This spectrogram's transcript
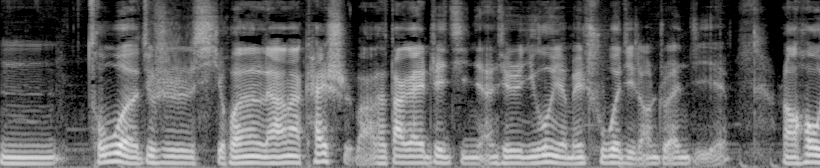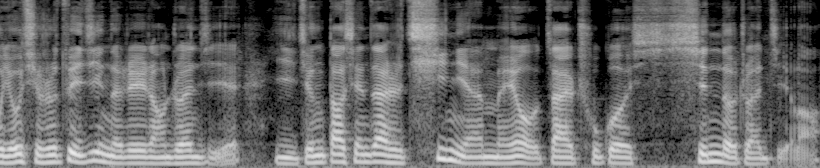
嗯，从我就是喜欢莱昂纳开始吧，他大概这几年其实一共也没出过几张专辑，然后尤其是最近的这张专辑，已经到现在是七年没有再出过新的专辑了。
